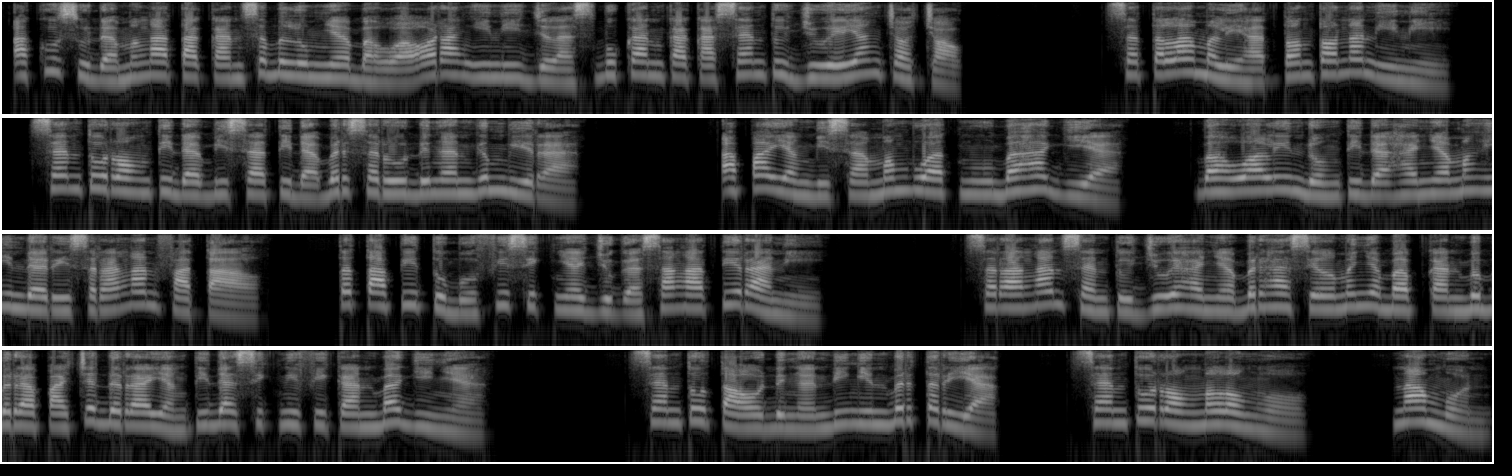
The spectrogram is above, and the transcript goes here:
Aku sudah mengatakan sebelumnya bahwa orang ini jelas bukan kakak Sentu Jue yang cocok. Setelah melihat tontonan ini, Sentu Rong tidak bisa tidak berseru dengan gembira. Apa yang bisa membuatmu bahagia? bahwa Lindung tidak hanya menghindari serangan fatal, tetapi tubuh fisiknya juga sangat tirani. Serangan Sentu Jue hanya berhasil menyebabkan beberapa cedera yang tidak signifikan baginya. Sentu tahu dengan dingin berteriak. Sentu Rong melongo. Namun,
